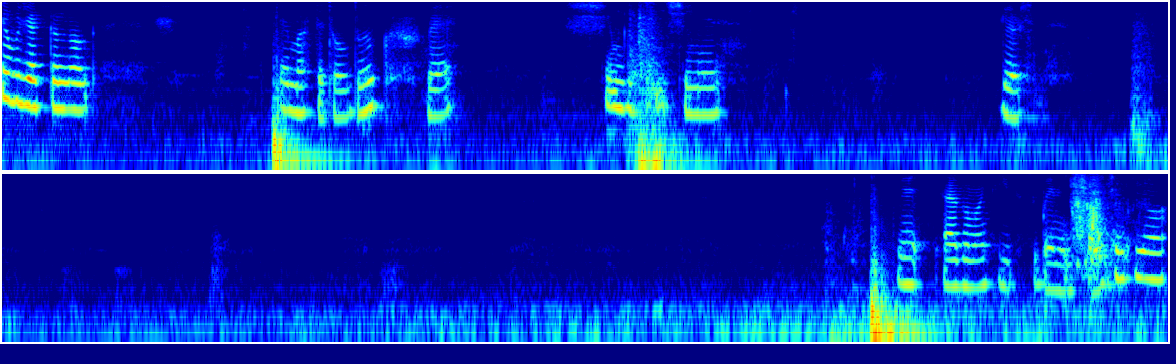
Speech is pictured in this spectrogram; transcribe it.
Çabucaktan aldık. Elmas set olduk ve şimdiki işimiz görürsünüz. Ve her zamanki gibi su beni içine çekiyor.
